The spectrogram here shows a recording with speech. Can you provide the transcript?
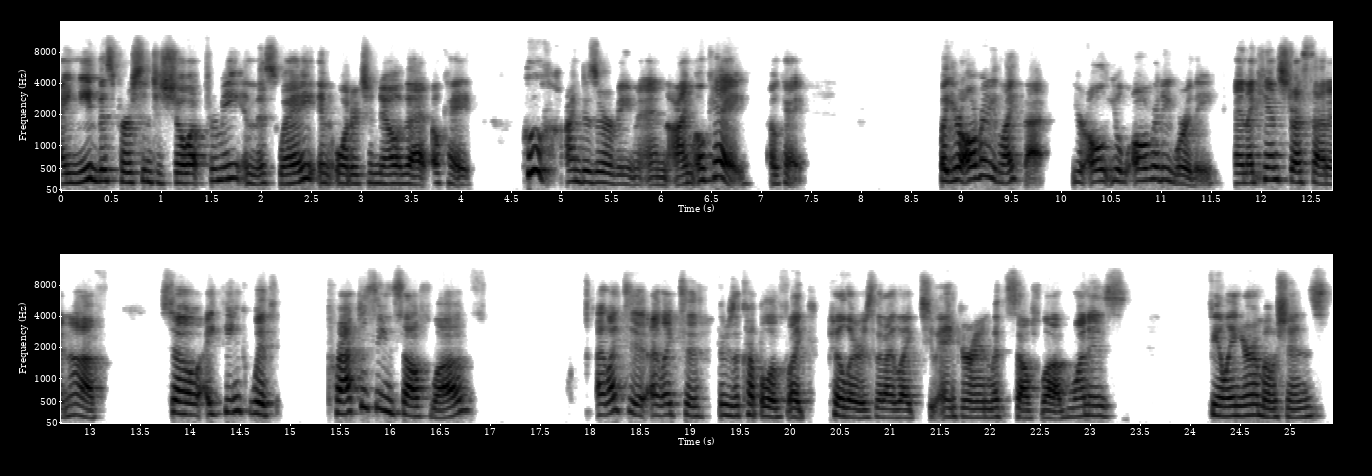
I need this person to show up for me in this way in order to know that, okay, whew, I'm deserving and I'm okay. Okay. But you're already like that. You're all you're already worthy. And I can't stress that enough. So I think with practicing self-love i like to i like to there's a couple of like pillars that i like to anchor in with self-love. One is feeling your emotions.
